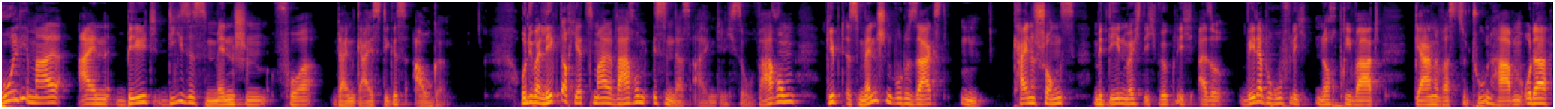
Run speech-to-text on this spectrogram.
Hol dir mal ein Bild dieses Menschen vor dein geistiges Auge. Und überleg doch jetzt mal, warum ist denn das eigentlich so? Warum gibt es Menschen, wo du sagst, mh, hm, keine Chance, mit denen möchte ich wirklich, also weder beruflich noch privat gerne was zu tun haben oder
